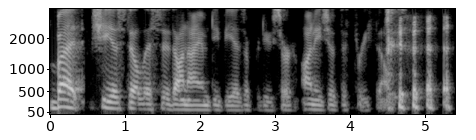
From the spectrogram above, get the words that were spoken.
But she is still listed on IMDb as a producer on each of the three films.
